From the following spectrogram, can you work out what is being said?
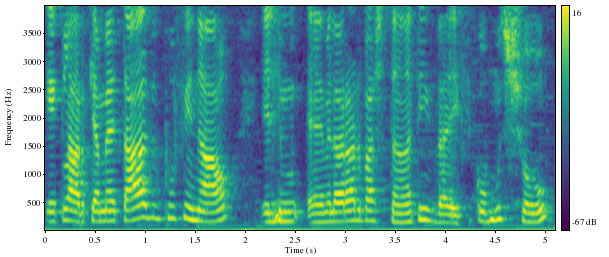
é claro que a metade pro final eles é, melhoraram bastante, velho, ficou muito show.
